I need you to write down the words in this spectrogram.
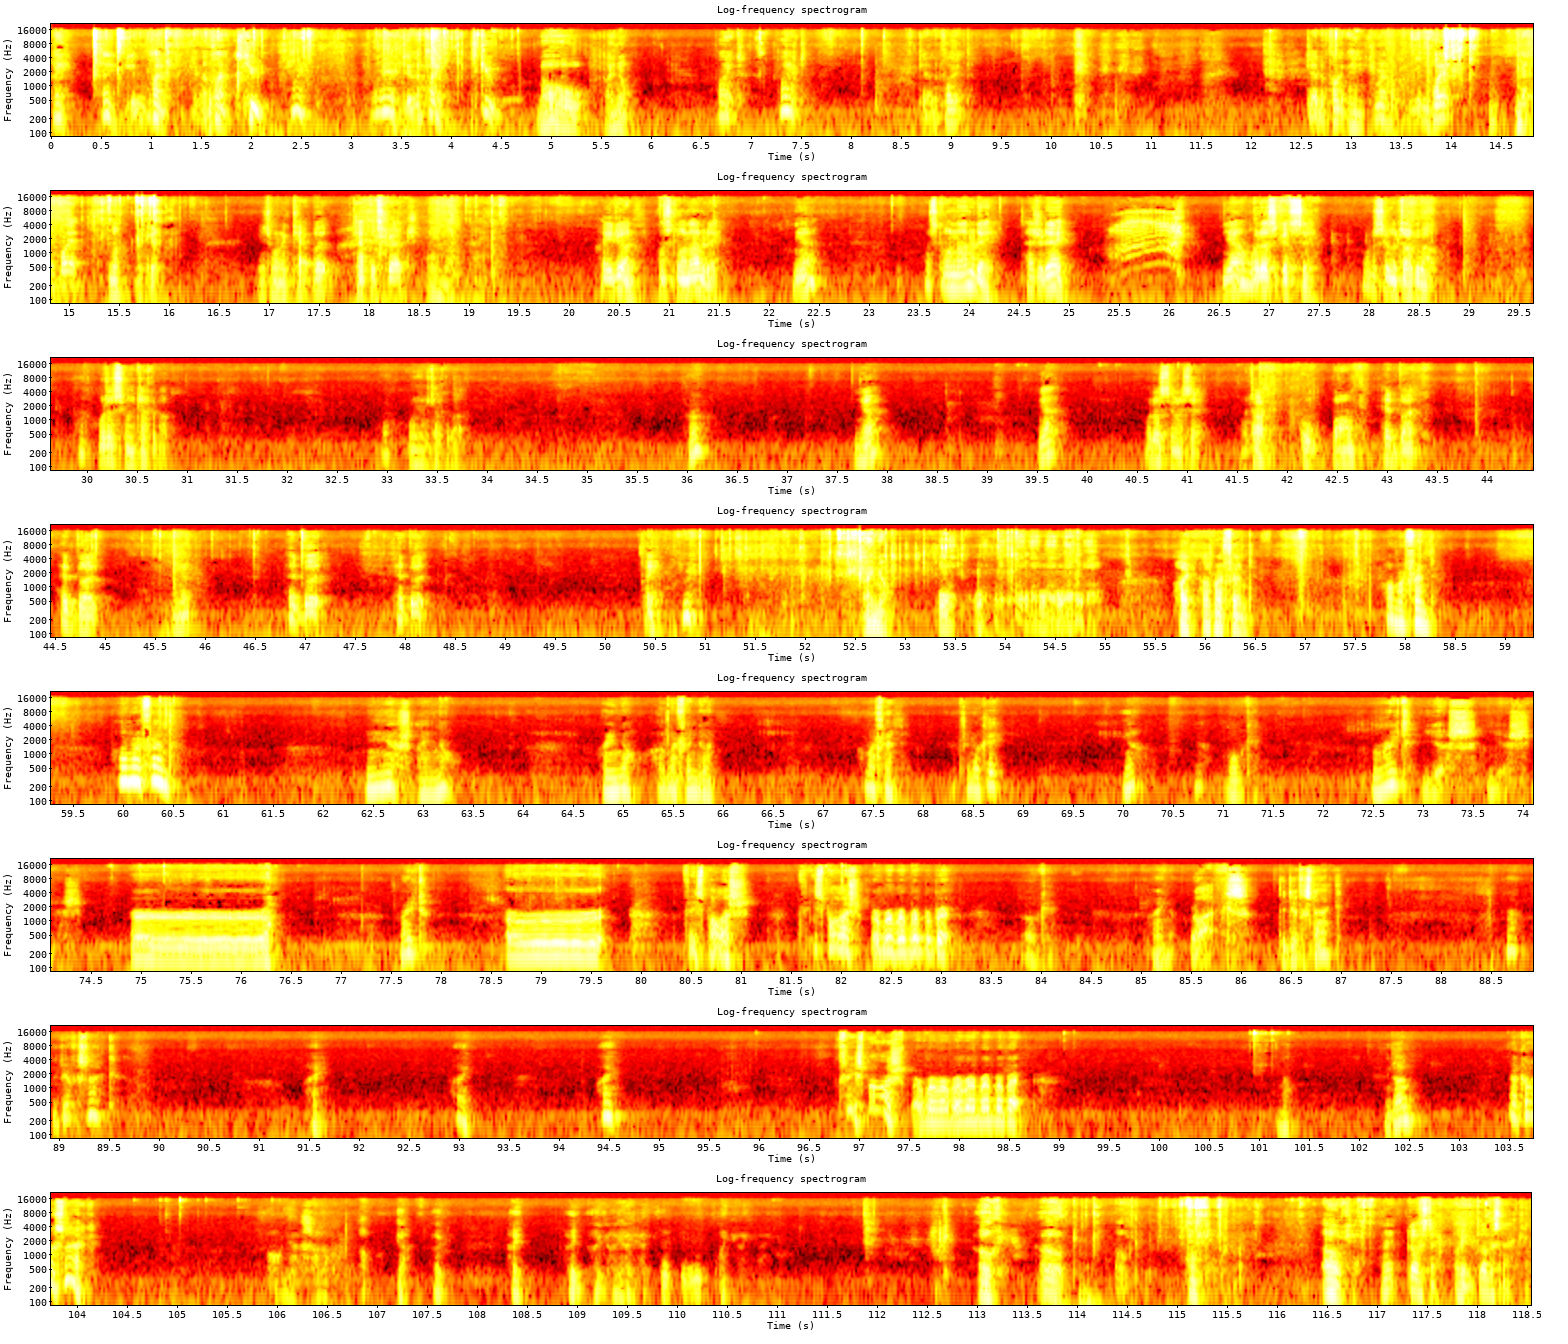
Hey, hey, get in the plant. Get in the plant. It's cute. Come here. Come here. Get in the plant. It's cute. No, I know. Plant. Plant. Get in the plant. Get in the plant. Hey, come here. Get in the plant. Get in the plant. No? Okay. You just want a cat butt? Cat butt scratch? Oh, no. Hi. How you doing? What's going on today? Yeah? What's going on today? How's your day? Yeah? What else you got to say? What else you want to talk about? What else do you want to talk about? What do you want to talk about? Huh? Yeah? Yeah? What else do you want to say? Want to talk? Oh, bonk. Headbutt. Headbutt. Yeah? Headbutt. Headbutt. Hey, come here. I know. Oh, oh, oh, oh, oh, oh. oh. Hi, how's my friend? How's my friend? How's my friend? Yes, I know. I know. How's my friend doing? How's my friend? Everything okay? Yeah? Yeah? Okay. Right? Yes. Yes, yes. Err. Right? Err. Face polish. Face polish. Brr, brr, brr, brr, brr. Okay. I know. Relax. Did you have a snack? No? Did you have a snack? Hi. Hi. Hi. Face polish. Brr, brr, brr. No. You done? Yeah, go have a snack. Oh, yes. Hello. Oh, yeah. Hi. Hi. Hi. Hi. Hi. hi. Oh, oh, hi. Okay. Okay. Okay. Okay. Okay. Okay. Right. Go have a snack. Okay. Go have a snack.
